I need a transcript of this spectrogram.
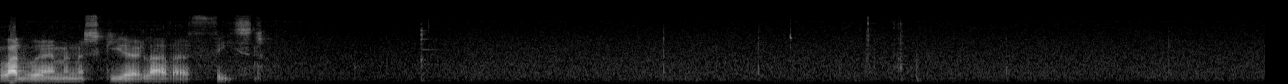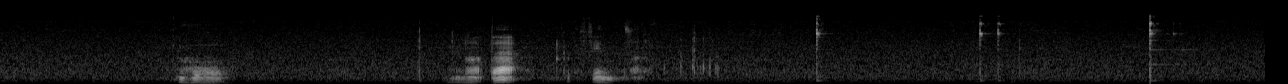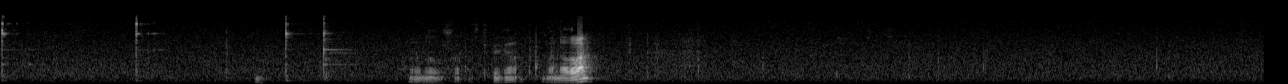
bloodworm and mosquito larva feast. Oh, you like that? At the fins on it. Another suckers to pick up. Another one.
